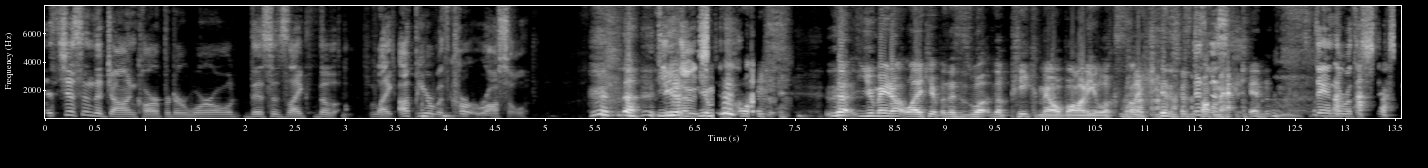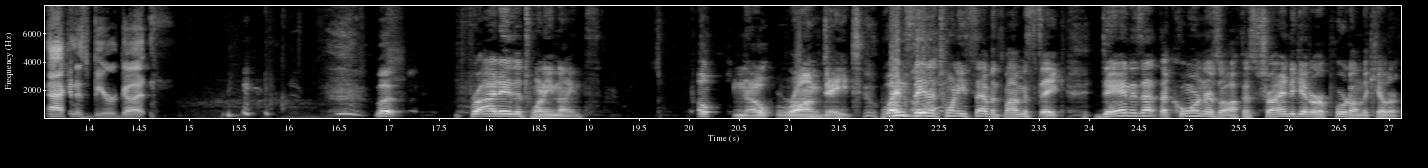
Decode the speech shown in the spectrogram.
It's just in the John Carpenter world. This is like the like up here with Kurt Russell. The- you, you may not like it. The- you may not like it, but this is what the peak male body looks like. This Tom Atkins. Stand there with a six pack in his beer gut. But Friday the 29th. Oh, no, wrong date. Wednesday the Oh. 27th, my mistake. Dan is at the coroner's office trying to get a report on the killer.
